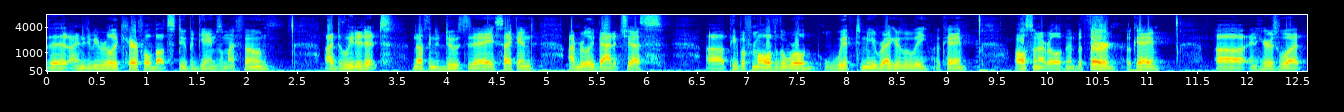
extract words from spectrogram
that I need to be really careful about stupid games on my phone. I deleted it, nothing to do with today. Second, I'm really bad at chess. Uh, people from all over the world whipped me regularly, okay? Also not relevant. But third, okay, uh, and here's what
